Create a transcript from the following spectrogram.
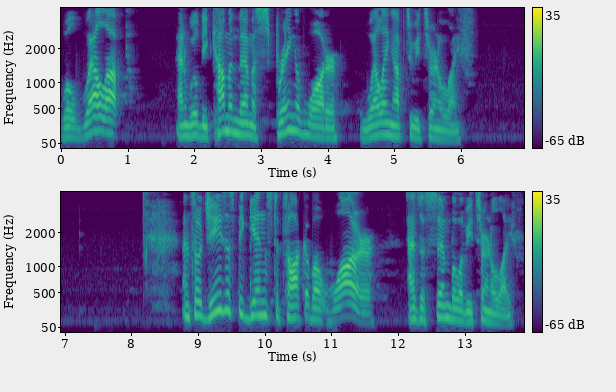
will well up and will become in them a spring of water welling up to eternal life. And so Jesus begins to talk about water as a symbol of eternal life.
